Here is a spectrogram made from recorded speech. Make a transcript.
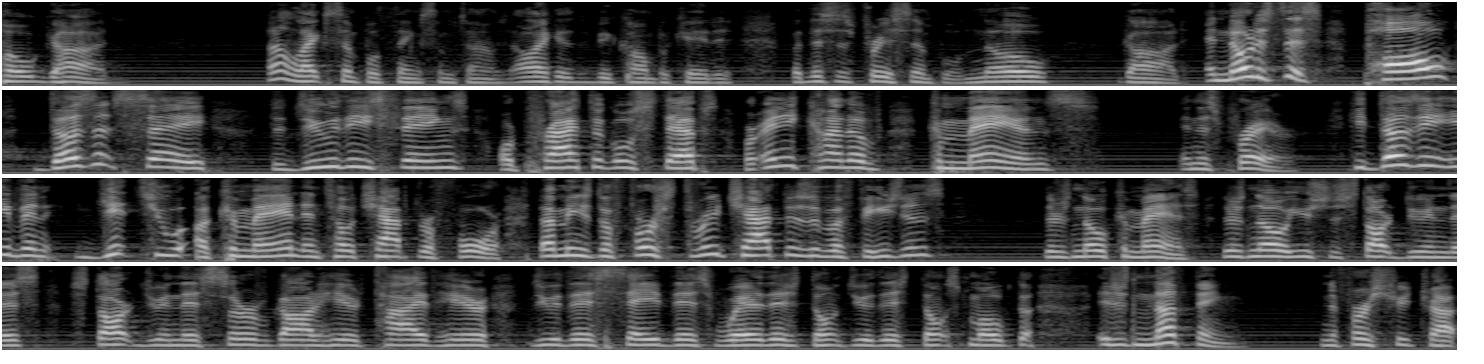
Know God. I don't like simple things sometimes. I like it to be complicated, but this is pretty simple. Know God. And notice this Paul doesn't say to do these things or practical steps or any kind of commands in this prayer. He doesn't even get to a command until chapter 4. That means the first three chapters of Ephesians, there's no commands. There's no, you should start doing this, start doing this, serve God here, tithe here, do this, say this, wear this, don't do this, don't smoke. There's nothing in the first three, tra-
